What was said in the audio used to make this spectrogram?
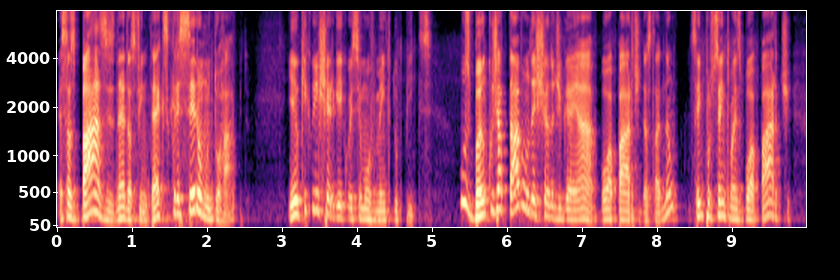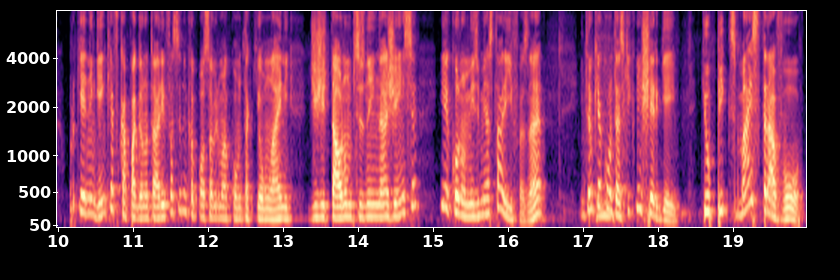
essas bases né, das fintechs cresceram muito rápido. E aí, o que, que eu enxerguei com esse movimento do Pix? Os bancos já estavam deixando de ganhar boa parte das tarifas, não 100%, mas boa parte, porque ninguém quer ficar pagando tarifa, sendo que eu posso abrir uma conta aqui online digital, não preciso nem ir na agência e economizo minhas tarifas, né? Então, o que acontece? O que, eu enxerguei? Que o Pix mais travou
